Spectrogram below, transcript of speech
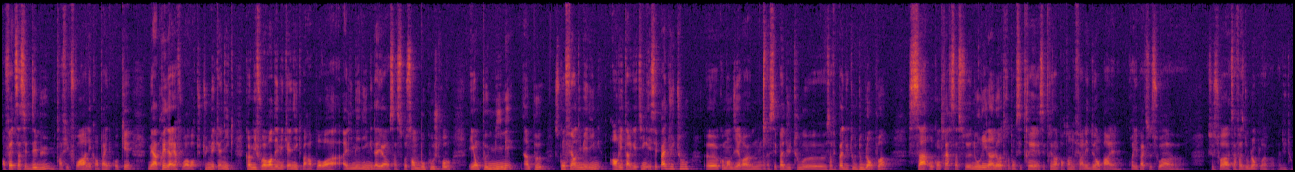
En fait, ça c'est le début, le trafic froid, les campagnes, ok. Mais après, derrière, il faut avoir toute une mécanique, comme il faut avoir des mécaniques par rapport à, l'emailing. D'ailleurs, ça se ressemble beaucoup, je trouve. Et on peut mimer un peu ce qu'on fait en emailing, en retargeting. Et c'est pas du tout, euh, comment dire, euh, c'est pas du tout, euh, ça fait pas du tout double emploi. Ça, au contraire, ça se nourrit l'un l'autre. Donc c'est très, très important de faire les deux en parallèle. Ne croyez pas que ce soit, que ce soit, que ça fasse double emploi, pas du tout.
